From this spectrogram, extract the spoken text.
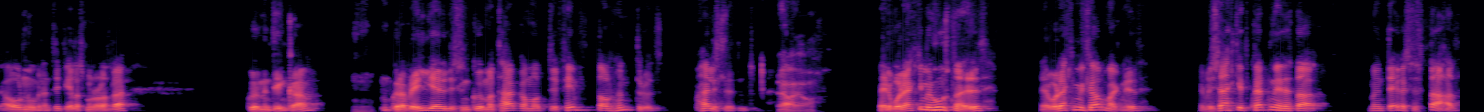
já, núverandi félagsmálaráðra Guðmyndinga, Mm. einhverja viljaflýsingu um að taka á móti 1500 hælisleitundum. Þeir voru ekki með húsnæðið, þeir voru ekki með fjármagnið, þeir vissi ekkit hvernig þetta myndi eiga sér stað,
